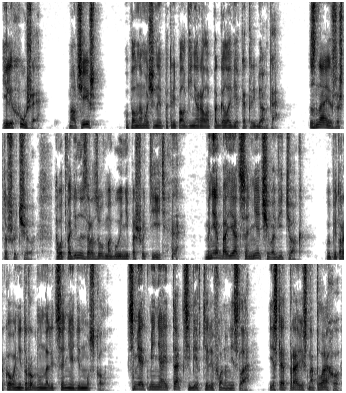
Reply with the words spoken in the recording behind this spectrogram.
Или хуже? Молчишь? Уполномоченный потрепал генерала по голове, как ребенка. Знаешь же, что шучу. А вот в один из разов могу и не пошутить. Мне бояться нечего, Витек. У Петракова не дрогнул на лице ни один мускул. Смерть меня и так к себе в телефон унесла. Если отправишь на плаху,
